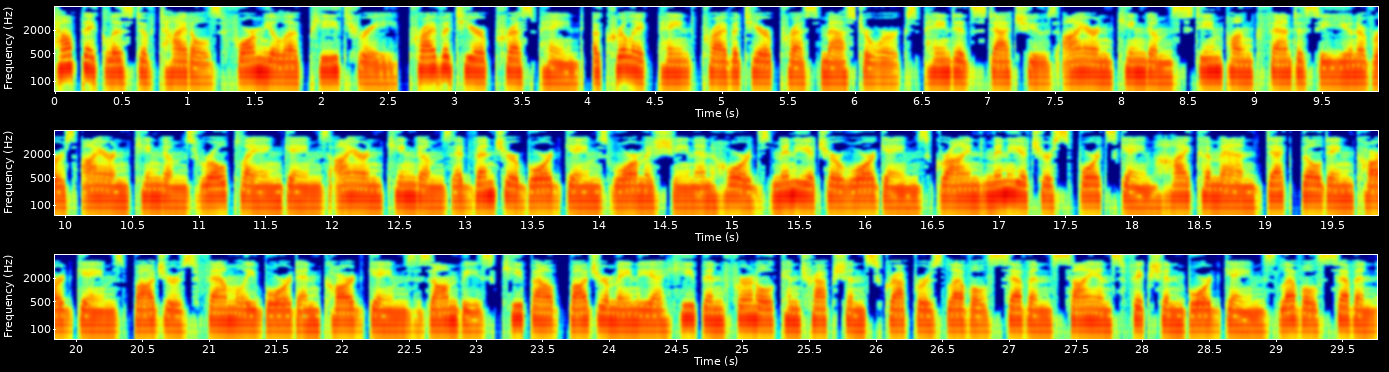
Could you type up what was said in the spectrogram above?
Topic list of titles Formula P3 Privateer Press Paint Acrylic Paint Privateer Press Masterworks Painted Statues Iron Kingdoms Steampunk Fantasy Universe Iron Kingdoms Role-Playing Games Iron Kingdoms Adventure Board Games War Machine and Hordes Miniature Wargames Grind Miniature Sports Game High Command Deck Building Card Games Bodgers Family Board and Card Games Zombies Keep Out Bodgermania Heap Infernal Contraption Scrappers Level 7 Science Fiction Board Games Level 7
